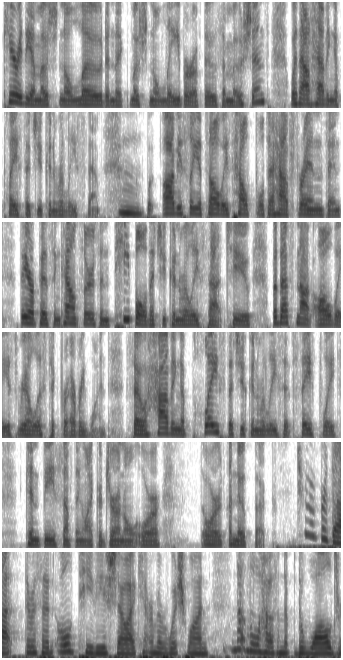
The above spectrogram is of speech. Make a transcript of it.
carry the emotional load and the emotional labor of those emotions without having a place that you can release them. Mm. But obviously, it's always helpful to have friends and therapists and counselors and people that you can release that to, but that's not always realistic for everyone. So, having a place that you can release it safely can be something like a journal or or a notebook. Do you remember that there was an old TV show? I can't remember which one. Not Little House on the the Wald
